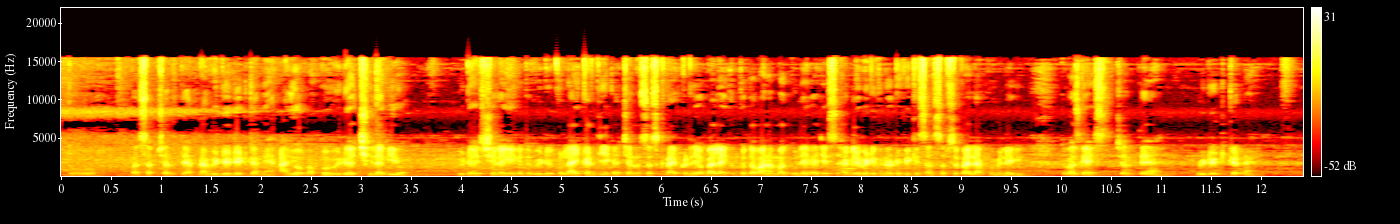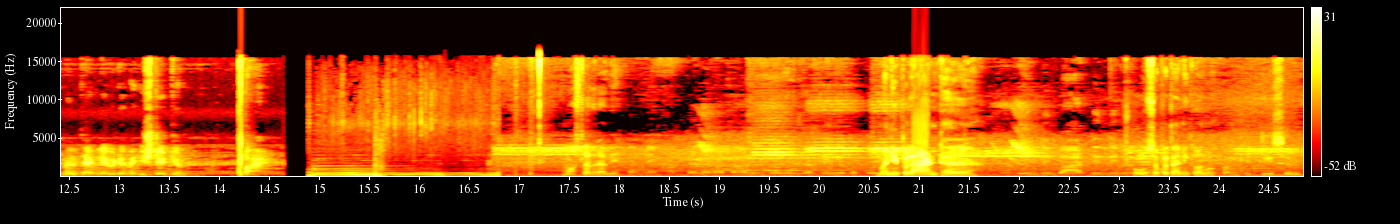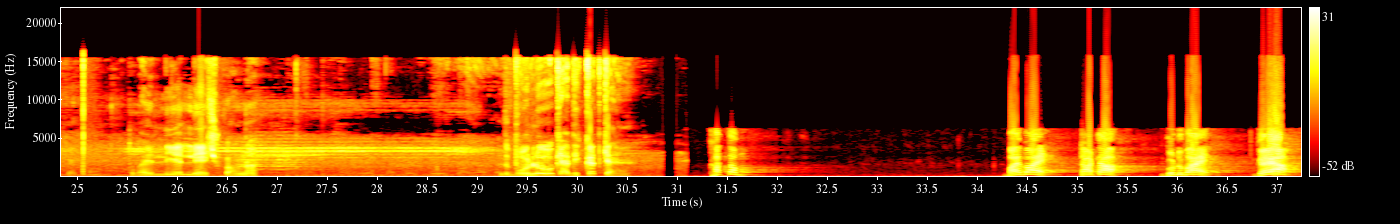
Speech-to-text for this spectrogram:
तो बस अब चलते हैं अपना वीडियो एडिट करने। आई होप आपको वीडियो अच्छी लगी हो। वीडियो अच्छी लगेगी तो वीडियो को लाइक कर दिएगा चैनल सब्सक्राइब कर दिएगा बेल आइकन को दबाना मत भूलेगा जिससे अगले वीडियो की नोटिफिकेशन सबसे पहले आपको मिलेगी। तो बस गाइस चलते हैं वीडियो एडिट करने। मिलते हैं अगले वीडियो में। स्टे ट्यून बाय मस्त लग रहा है अभी। मनी प्लांट है। वो सब पता नहीं कौन तो भाई लिए ले चुका हूँ ना। तो बोलो क्या दिक्कत क्या है? खत्म। Bye bye Tata goodbye गया।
